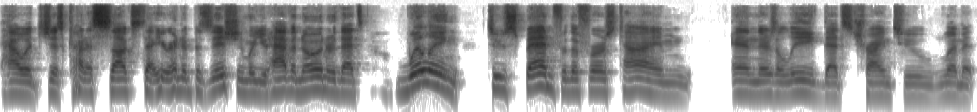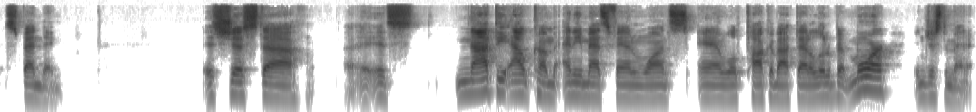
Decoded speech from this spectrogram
how it just kind of sucks that you're in a position where you have an owner that's willing to spend for the first time and there's a league that's trying to limit spending. It's just uh it's not the outcome any Mets fan wants and we'll talk about that a little bit more in just a minute.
